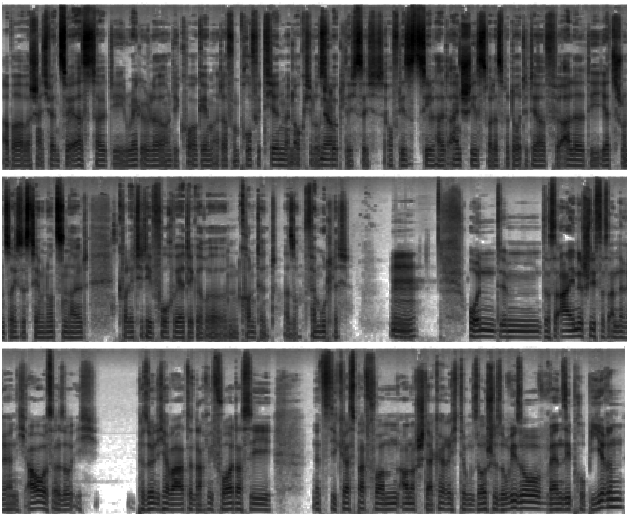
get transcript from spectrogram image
Aber wahrscheinlich werden zuerst halt die Regular und die Core-Gamer davon profitieren, wenn Oculus ja. wirklich sich auf dieses Ziel halt einschießt, weil das bedeutet ja für alle, die jetzt schon solche Systeme nutzen, halt qualitativ hochwertigeren Content. Also vermutlich. Mhm. Und ähm, das eine schließt das andere ja nicht aus. Also ich persönlich erwarte nach wie vor, dass sie jetzt die Quest-Plattform auch noch stärker Richtung Social sowieso werden sie probieren.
